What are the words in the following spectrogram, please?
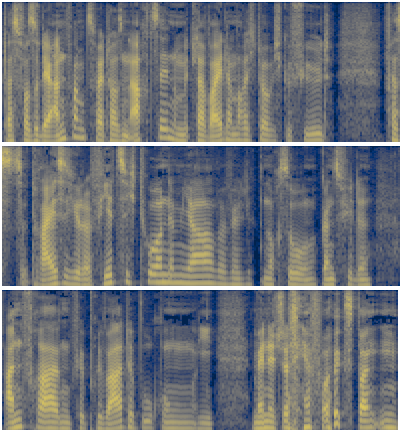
das war so der Anfang 2018 und mittlerweile mache ich, glaube ich, gefühlt fast 30 oder 40 Touren im Jahr, weil wir noch so ganz viele Anfragen für private Buchungen, die Manager der Volksbanken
